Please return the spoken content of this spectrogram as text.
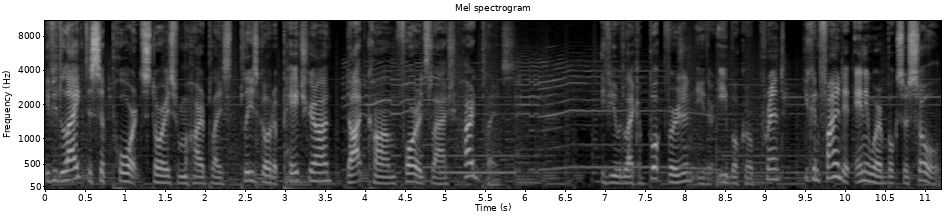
If you'd like to support Stories from a Hard Place, please go to patreon.com forward slash hardplace. If you would like a book version, either ebook or print, you can find it anywhere books are sold,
